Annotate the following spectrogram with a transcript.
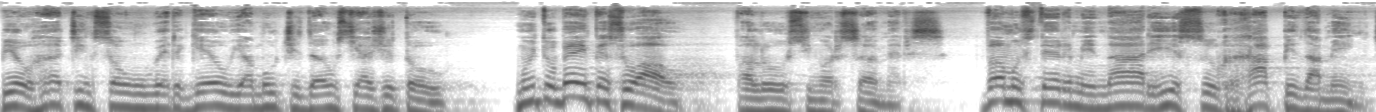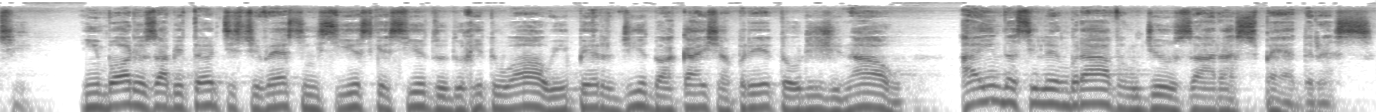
Bill Hutchinson o ergueu e a multidão se agitou. Muito bem, pessoal, falou o Sr. Summers. Vamos terminar isso rapidamente. Embora os habitantes tivessem se esquecido do ritual e perdido a caixa preta original, ainda se lembravam de usar as pedras.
